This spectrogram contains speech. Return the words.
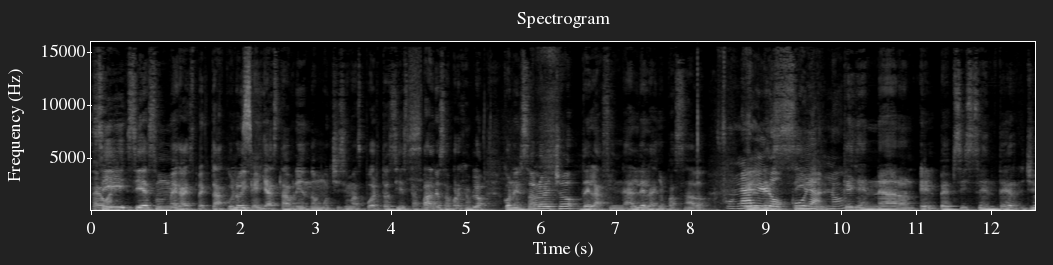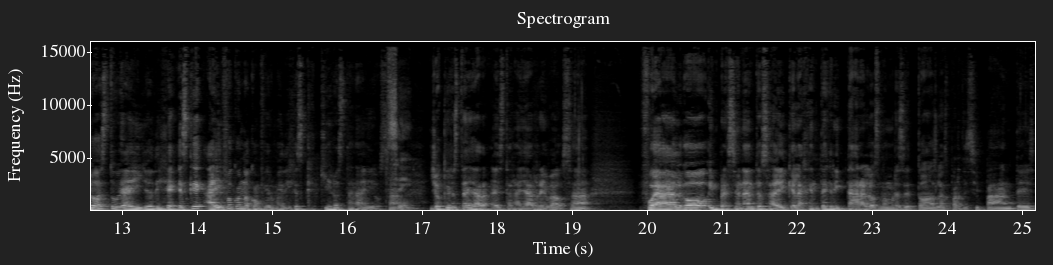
Pero sí, sí es un mega espectáculo y Sí. que ya está abriendo muchísimas puertas y está Sí. padre. O sea, por ejemplo, con el solo hecho de la final del año pasado. Fue una el locura, ¿no? Que llenaron el Pepsi Center. Yo estuve ahí, yo dije, es que ahí fue cuando confirmé, dije, es que quiero estar ahí, o sea, Sí. Yo quiero estar allá, estar allá arriba, o sea, fue algo impresionante, o sea, y que la gente gritara los nombres de todas las participantes,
